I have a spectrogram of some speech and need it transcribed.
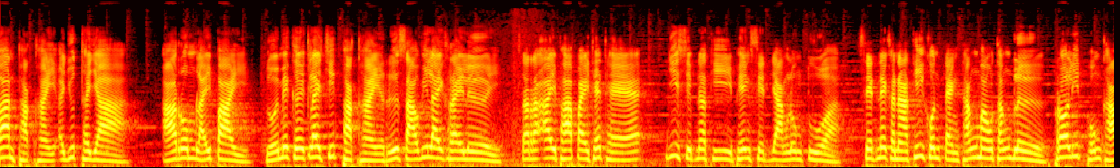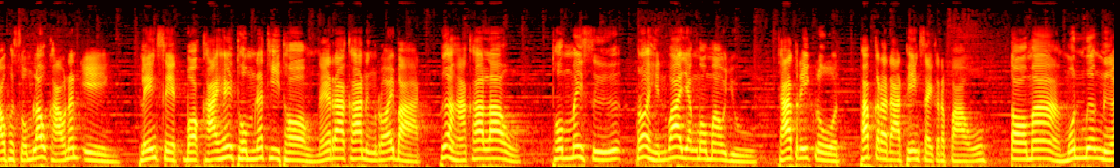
บ้านผักไห่อยุธยา อารมณ์ไหลไป โดยไม่เคยใกล้ชิดผักไห่หรือสาววิไลใครเลย สระไอพาไปแท้ๆ20 นาทีเพลงเสร็จอย่างลงตัว เสร็จในขณะที่คนแต่งทั้งเมาทั้งเบลอ เพราะฤทธิ์ผงขาวผสมเหล้าขาวนั่นเอง เพลงเสร็จบอกขายให้ทมนาทีทองในราคา 100 บาท เพื่อหาค่าเหล้าทมไม่ซื้อ เพราะเห็นว่ายังเมาๆอยู่ ชาตรีโกรธ พับกระดาษเพลงใส่กระเป๋า ต่อมามนเมืองเหนือ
